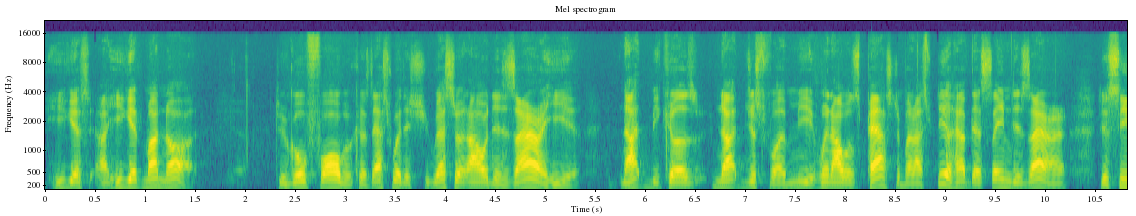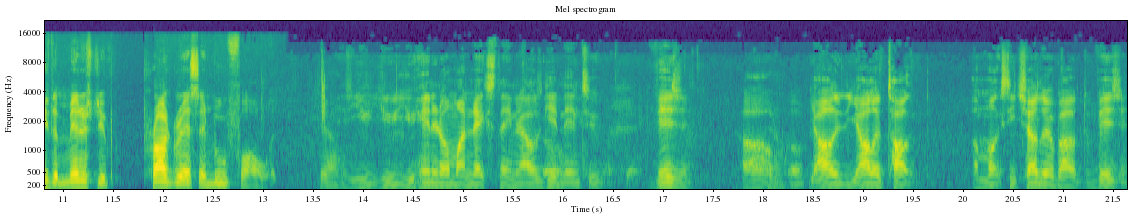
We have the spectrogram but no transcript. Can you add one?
he gets uh, he gets my nod to go forward because that's what, that's what our desire here. Not because, not just for me when I was pastor, but I still have that same desire to see the ministry progress and move forward. Yeah. You, you, you hinted on my next thing that I was getting into vision. Um, yeah. Y'all, y'all have talked amongst each other about the vision.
